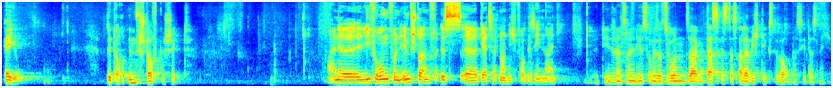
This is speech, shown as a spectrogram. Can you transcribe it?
Herr Jung. Wird auch Impfstoff geschickt? Eine Lieferung von Impfstoff ist äh, derzeit noch nicht vorgesehen, nein die internationalen Hilfsorganisationen sagen, das ist das Allerwichtigste. Warum passiert das nicht?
